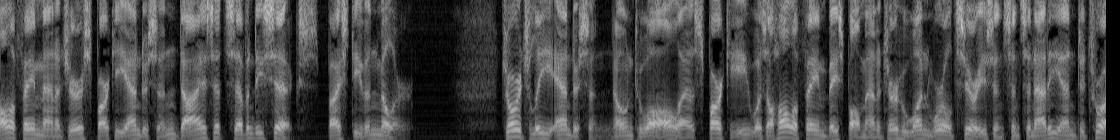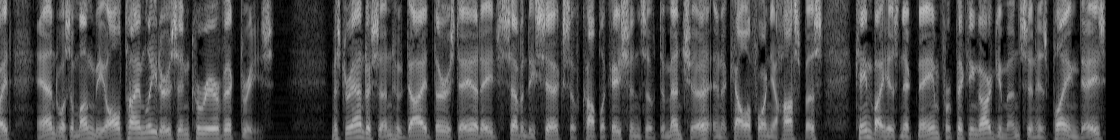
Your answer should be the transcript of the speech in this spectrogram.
Hall of Fame manager Sparky Anderson dies at 76 by Stephen Miller. George Lee Anderson, known to all as Sparky, was a Hall of Fame baseball manager who won World Series in Cincinnati and Detroit and was among the all time leaders in career victories. Mr. Anderson, who died Thursday at age 76 of complications of dementia in a California hospice, came by his nickname for picking arguments in his playing days,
